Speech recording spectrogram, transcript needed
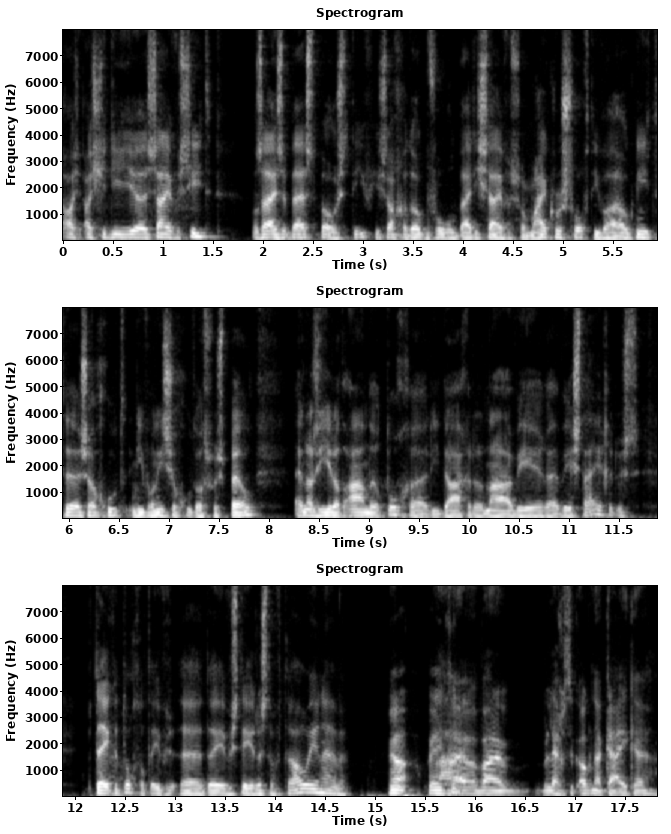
als, als je die cijfers ziet, dan zijn ze best positief. Je zag het ook bijvoorbeeld bij die cijfers van Microsoft. Die waren ook niet zo goed, in ieder geval niet zo goed als voorspeld. En dan zie je dat aandeel toch die dagen daarna weer, weer stijgen. Dus dat betekent toch dat de investeerders er vertrouwen in hebben. Ja, weet je. waar beleggers natuurlijk ook naar kijken.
